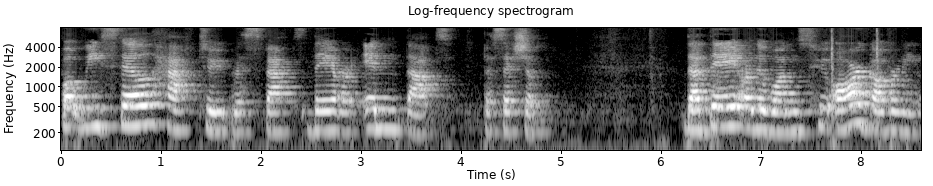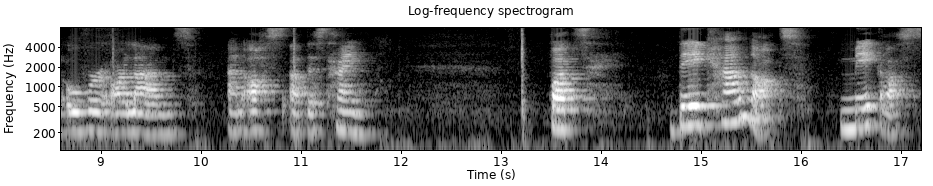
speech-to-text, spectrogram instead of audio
but we still have to respect they are in that position. That they are the ones who are governing over our lands and us at this time. But they cannot make us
